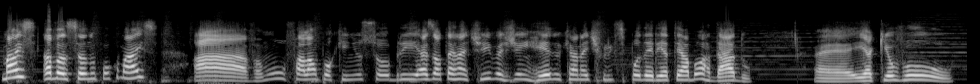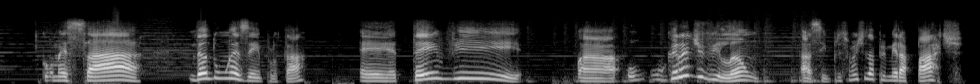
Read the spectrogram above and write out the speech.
Mas, avançando um pouco mais, ah, vamos falar um pouquinho sobre as alternativas de enredo que a Netflix poderia ter abordado. É, e aqui eu vou começar dando um exemplo, tá? É, teve uh, o, o, grande vilão, assim, principalmente da primeira parte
